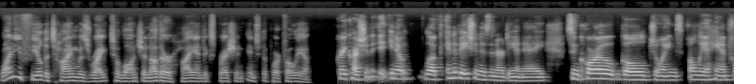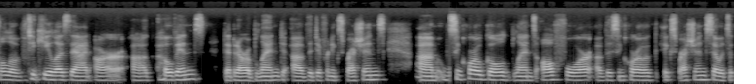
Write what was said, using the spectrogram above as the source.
Why do you feel the time was right to launch another high end expression into the portfolio? Great question. It, you know, look, innovation is in our DNA. Cincoro Gold joins only a handful of tequilas that are uh, Jovens, that are a blend of the different expressions. Um, Cincoro Gold blends all four of the Cincoro expressions. So it's a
